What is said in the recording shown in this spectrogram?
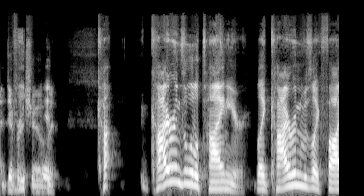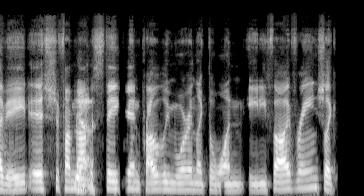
a different he, show. It, but Kyren's a little tinier. Like Kyren was like five eight ish, if I'm not yeah. mistaken. Probably more in like the 185 range. Like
